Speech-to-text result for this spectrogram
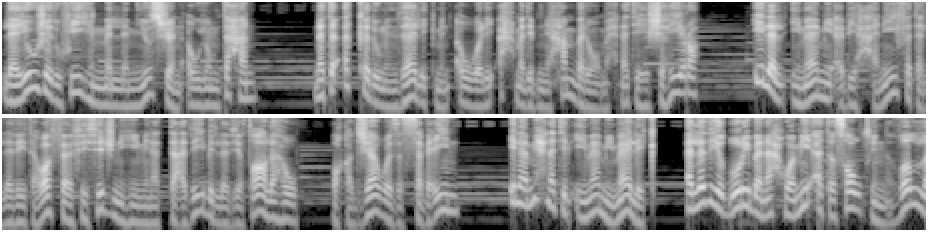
لا يوجد فيهم من لم يسجن أو يمتحن نتأكد من ذلك من أول أحمد بن حنبل ومحنته الشهيرة إلى الإمام أبي حنيفة الذي توفى في سجنه من التعذيب الذي طاله وقد جاوز السبعين إلى محنة الإمام مالك الذي ضرب نحو مئة صوت ظل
